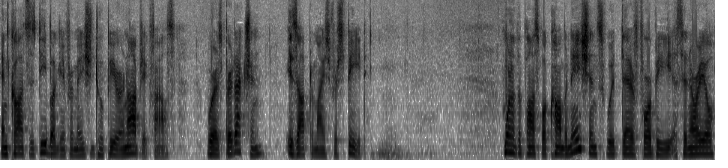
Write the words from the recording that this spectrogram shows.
and causes debug information to appear in object files, whereas production is optimized for speed. One of the possible combinations would therefore be a scenario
